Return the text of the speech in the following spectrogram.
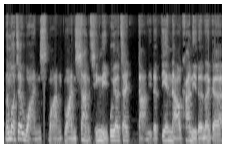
那么在晚晚晚上，请你不要再打你的电脑，看你的那个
